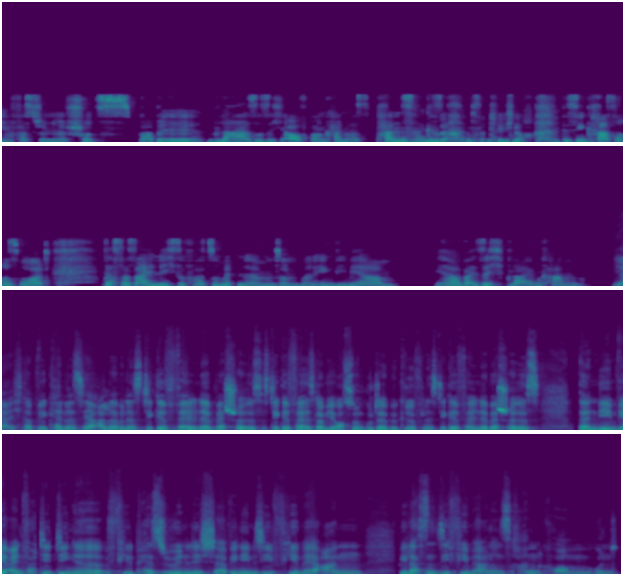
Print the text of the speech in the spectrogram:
ja, fast schon eine Schutzbubbleblase sich aufbauen kann. Du hast Panzer gesagt, das ist natürlich noch ein bisschen krasseres Wort, dass das einen nicht sofort so mitnimmt und man irgendwie mehr, ja, bei sich bleiben kann. Ja, ich glaube, wir kennen das ja alle, wenn das dicke Fell in der Wäsche ist. Das dicke Fell ist, glaube ich, auch so ein guter Begriff. Wenn das dicke Fell in der Wäsche ist, dann nehmen wir einfach die Dinge viel persönlicher. Wir nehmen sie viel mehr an. Wir lassen sie viel mehr an uns rankommen. Und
